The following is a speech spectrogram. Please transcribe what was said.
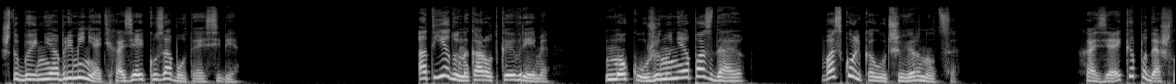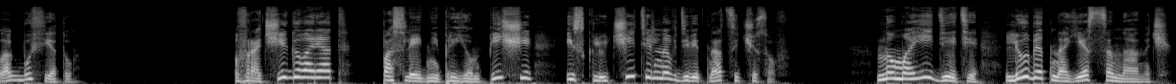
чтобы не обременять хозяйку заботой о себе. Отъеду на короткое время, но к ужину не опоздаю. Во сколько лучше вернуться?» Хозяйка подошла к буфету. Врачи говорят, последний прием пищи исключительно в 19 часов. Но мои дети любят наесться на ночь.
